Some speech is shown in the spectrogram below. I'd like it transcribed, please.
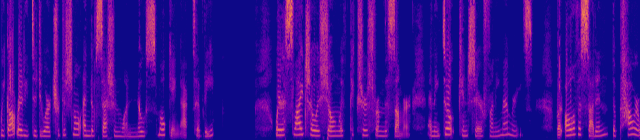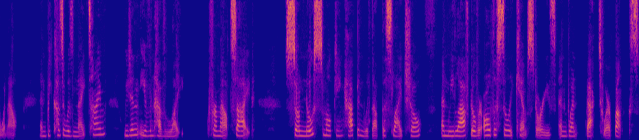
we got ready to do our traditional end of session one no smoking activity, where a slideshow is shown with pictures from the summer and a adult can share funny memories. But all of a sudden, the power went out, and because it was nighttime, we didn't even have light from outside. So no smoking happened without the slideshow, and we laughed over all the silly camp stories and went back to our bunks.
